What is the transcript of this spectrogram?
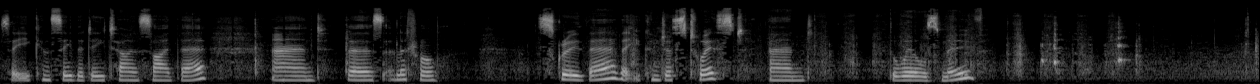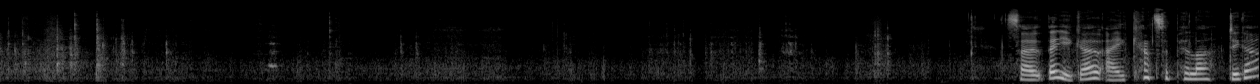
so you can see the detail inside there and there's a little screw there that you can just twist and the wheels move. So there you go, a caterpillar digger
